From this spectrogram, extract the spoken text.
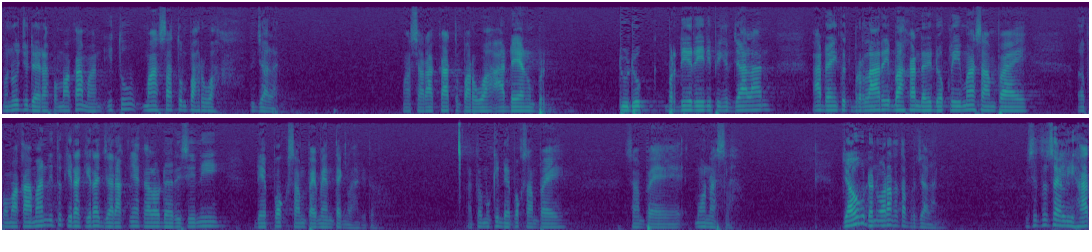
menuju daerah pemakaman itu masa tumpah ruah di jalan. Masyarakat tumpah ruah ada yang berduduk berdiri di pinggir jalan, ada yang ikut berlari bahkan dari Dok 5 sampai e, pemakaman itu kira-kira jaraknya kalau dari sini Depok sampai Menteng lah gitu. Atau mungkin Depok sampai sampai Monas lah. Jauh dan orang tetap berjalan. Di situ saya lihat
